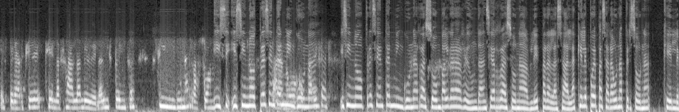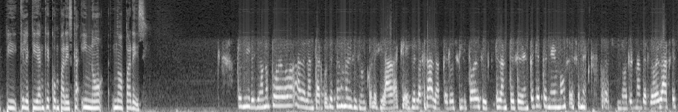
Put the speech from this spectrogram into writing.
esperar que, que la sala le dé la dispensa sin ninguna razón. Y si, y si no presentan no ninguna comparecer. y si no presentan ninguna razón, valga la redundancia, razonable para la sala, ¿qué le puede pasar a una persona que le que le pidan que comparezca y no no aparece? Pues mire, yo no puedo adelantar porque esta es una decisión colegiada que es de la sala, pero sí puedo decir que el antecedente que tenemos es en el caso del señor Hernández Velázquez,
